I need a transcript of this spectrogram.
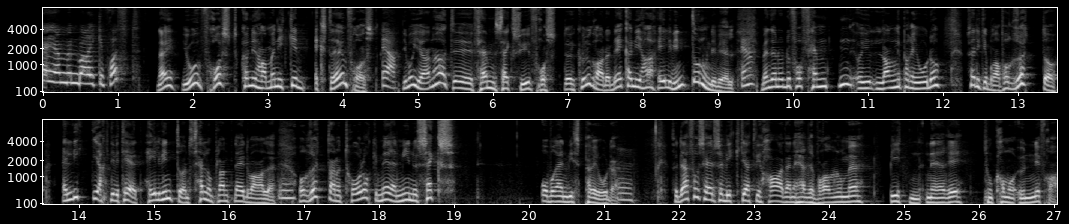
ja, ja, men bare ikke frost. Nei, jo, frost kan de ha, men ikke ekstrem frost. Ja. De må gjerne ha eh, fem, seks, syv frostkuldegrader. Det kan de ha hele vinteren om de vil. Ja. Men når du får 15 og i lange perioder, så er det ikke bra. For røtter er litt i aktivitet hele vinteren, selv om planten er i dvale. Mm. Og røttene tåler ikke mer enn minus seks over en viss periode. Mm. Så Derfor er det så viktig at vi har denne her varme biten nedi som kommer unnifra.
